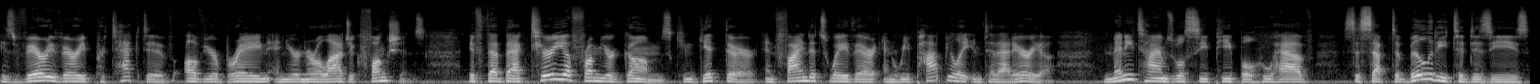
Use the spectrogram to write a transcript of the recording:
is very, very protective of your brain and your neurologic functions. If the bacteria from your gums can get there and find its way there and repopulate into that area, many times we'll see people who have susceptibility to disease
